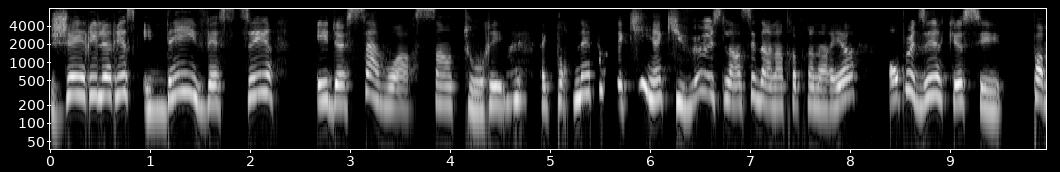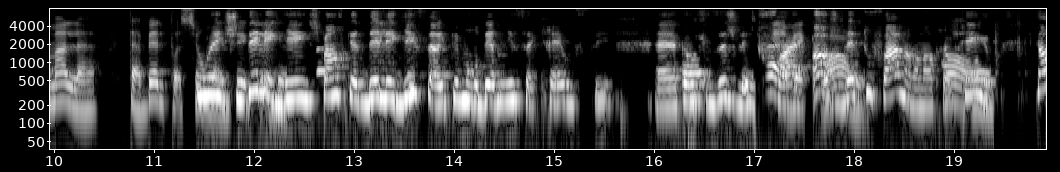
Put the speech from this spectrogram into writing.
gérer le risque et d'investir et de savoir s'entourer. pour n'importe qui hein, qui veut se lancer dans l'entrepreneuriat, on peut dire que c'est pas mal euh, ta belle potion oui, magique. déléguer. Je pense que déléguer, ça a été mon dernier secret aussi. Euh, comme tu disais, je voulais tout faire. Ah, je voulais tout faire dans mon ah, entreprise. Quand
